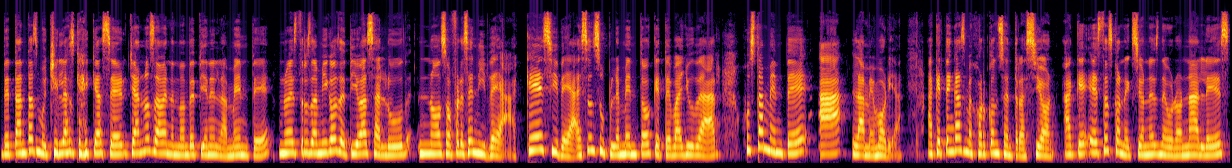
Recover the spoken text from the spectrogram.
de tantas mochilas que hay que hacer, ya no saben en dónde tienen la mente. Nuestros amigos de Tiva Salud nos ofrecen idea. ¿Qué es idea? Es un suplemento que te va a ayudar justamente a la memoria, a que tengas mejor concentración, a que estas conexiones neuronales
